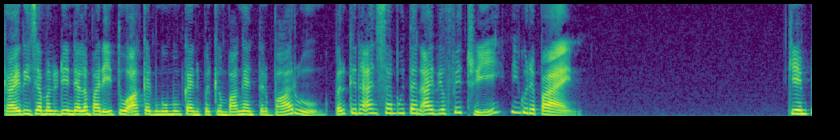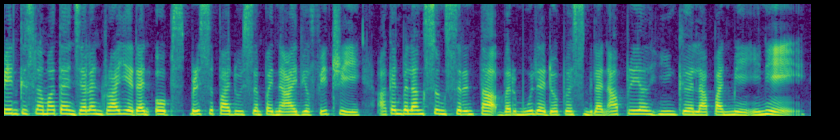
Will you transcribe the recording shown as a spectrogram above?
Khairi Jamaluddin dalam pada itu akan mengumumkan perkembangan terbaru berkenaan sambutan Aidilfitri minggu depan. Kempen keselamatan jalan raya dan OPS bersepadu sempena Aidilfitri akan berlangsung serentak bermula 29 April hingga 8 Mei ini.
